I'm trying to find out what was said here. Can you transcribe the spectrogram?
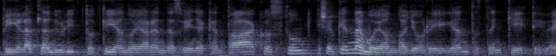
véletlenül itt-ott ilyen-olyan rendezvényeken találkoztunk, és egyébként nem olyan nagyon régen, tehát két éve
